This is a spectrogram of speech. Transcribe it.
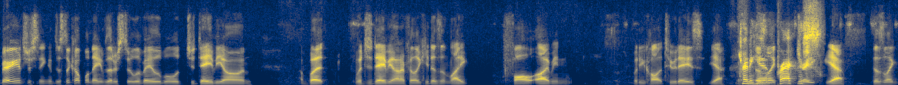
very interesting. And Just a couple names that are still available. Jadeveon, but with Jadeveon, I feel like he doesn't like fall. I mean, what do you call it? Two days? Yeah. Training camp like practice. Training, yeah. Doesn't like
